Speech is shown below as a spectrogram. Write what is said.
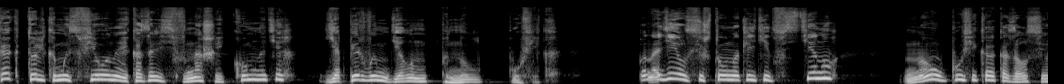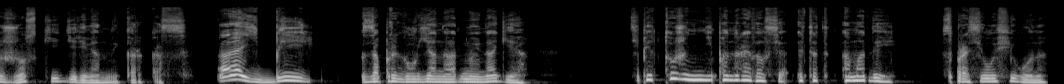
Как только мы с Фионой оказались в нашей комнате, я первым делом пнул пуфик. Понадеялся, что он отлетит в стену, но у пуфика оказался жесткий деревянный каркас. «Ай, бли!» — запрыгал я на одной ноге. «Тебе тоже не понравился этот Амадей?» — спросила Фиона.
